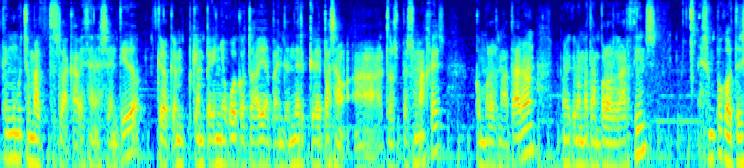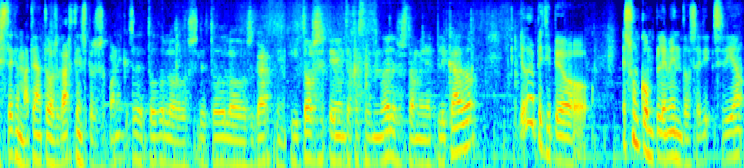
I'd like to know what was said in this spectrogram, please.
Tengo muchos más datos en la cabeza en ese sentido. Creo que, que un pequeño hueco todavía para entender qué le pasa a todos los personajes como los mataron, supone que lo matan por los Garthins. Es un poco triste que maten a todos los Garthins, pero se supone que es de todos los, de todos los. Y todos los experimentos que están haciendo él, eso está muy explicado. Yo creo que al principio es un complemento, sería,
